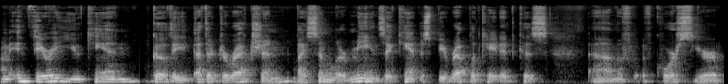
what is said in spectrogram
um, in theory, you can go the other direction by similar means. It can't just be replicated because, um, of, of, course, you're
